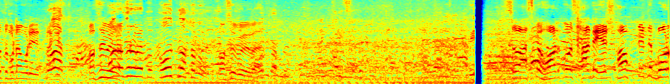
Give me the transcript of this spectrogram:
কত মোটামুটি বড় বহুত লস হব। লস হব। তো আজকে হাটে সবচেয়ে বড়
